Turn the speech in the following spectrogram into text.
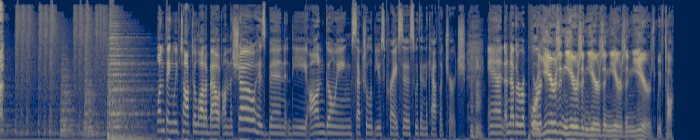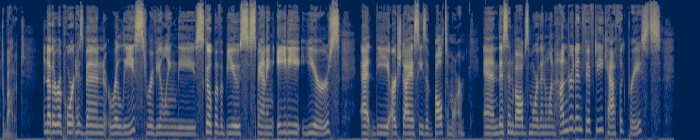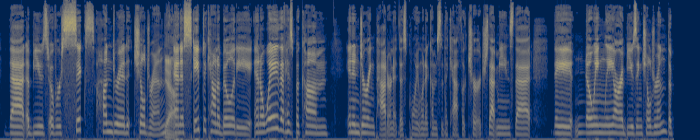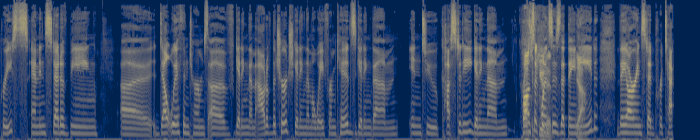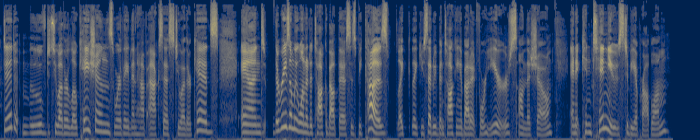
One thing we've talked a lot about on the show has been the ongoing sexual abuse crisis within the Catholic Church. Mm-hmm. And another report. For years and years and years and years and years, we've talked about it. Another report has been released revealing the scope of abuse spanning 80 years at the Archdiocese of Baltimore. And this involves more than 150 Catholic priests that abused over 600 children Yeah. and escaped accountability in a way that has become an enduring pattern at this point when it comes to the Catholic Church. That means that they knowingly are abusing children, the priests, and instead of being uh, dealt with in terms of getting them out of the church, getting them away from kids, getting them into custody, getting them consequences that they Yeah. need. They are instead protected, moved to other locations where they then have access to other kids. And the reason we wanted to talk about this is because like like you said we've been talking about it for years on this show and it continues to be a problem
